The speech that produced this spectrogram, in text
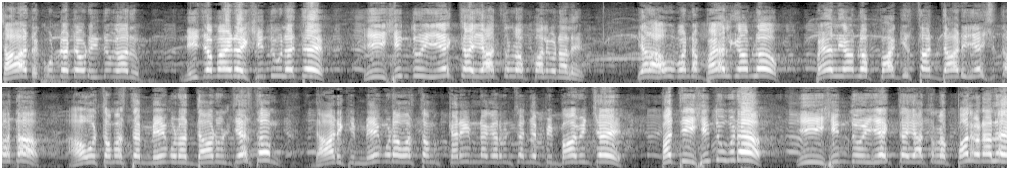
చాటుకుండేటోడు హిందూ కాదు. నిజమైన హిందువులైతే ఈ హిందూ ఏక్త యాత్రలో పాల్గొనాలి. ఇలా అవ్వబడిన పహల్గాంలో? పహల్గాంలో పాకిస్తాన్ దాడి చేసిన తర్వాత అవసరం వస్తే మేము కూడా దాడులు చేస్తాం. దాడికి మేము కూడా వస్తాం. కరీంనగర్ నుంచి అని చెప్పి భావించే ప్రతి హిందూ కూడా ఈ హిందూ ఏక్త యాత్రలో పాల్గొనాలి.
